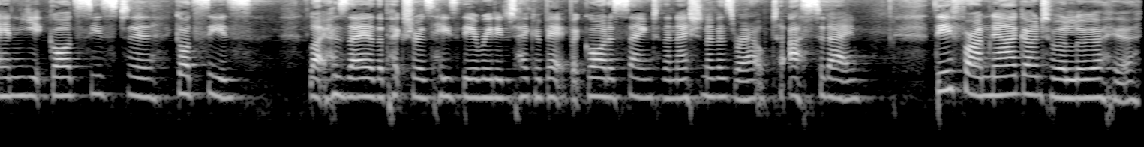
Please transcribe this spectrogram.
And yet God says to God says, like Hosea, the picture is he's there ready to take her back. But God is saying to the nation of Israel, to us today, Therefore I'm now going to allure her.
